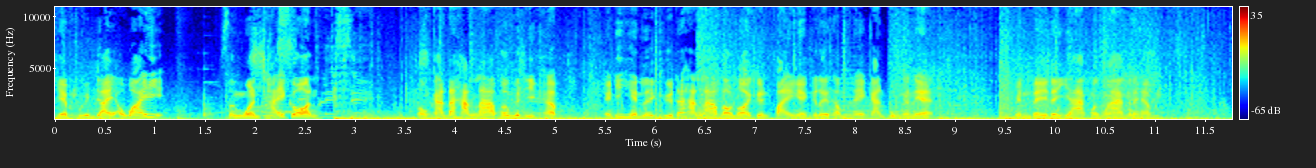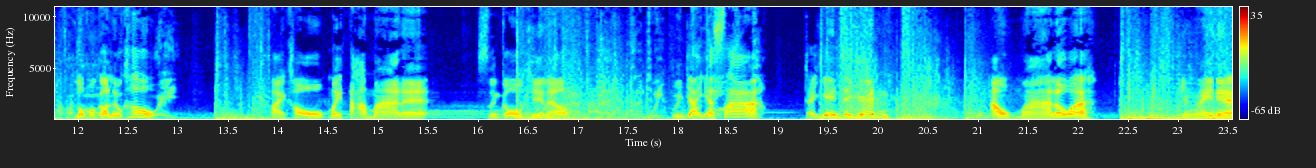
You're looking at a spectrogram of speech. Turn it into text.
เก็บปืนใหญ่เอาไว้ สงวนใช้ก่อน ต้องการทหารลาบเพิ่มขึ้นอีกครับ อย่างที่เห็นเลยคือทหารลาบเราน้อยเกินไปไงก็เลยทำให้การบุกนั้นเนี่ยเป็นไปได้ยากมากๆนะครับลบมาก่อนเร็วเข้า ฝ่ายเขาไม่ตามมานะ ซึ่งก็โอเคแล้วปืนใหญ่อย่าซ่าใจเย็นใจเย็น เอามาแล้วว่ะยังไงเนี่ย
